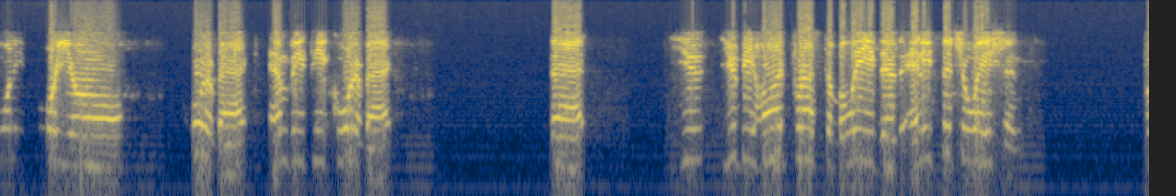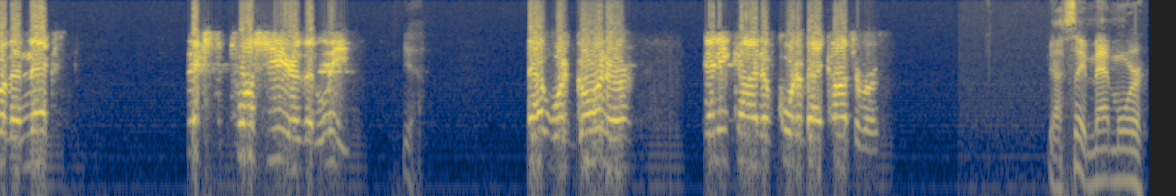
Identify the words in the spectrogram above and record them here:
24 year old quarterback, MVP quarterback, that you you'd be hard pressed to believe there's any situation for the next six plus years at least Yeah. that would garner any kind of quarterback controversy. Yeah, I say Matt Moore.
